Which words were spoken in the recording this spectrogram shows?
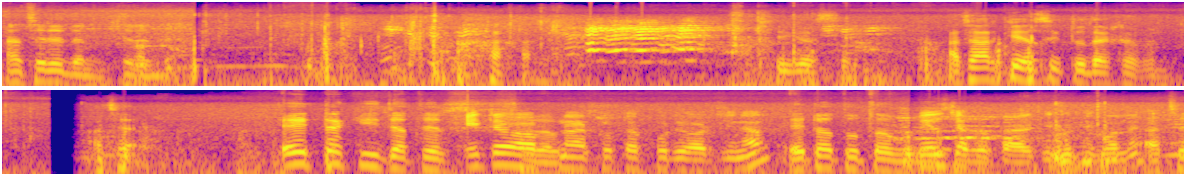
হ্যাঁ ছেড়ে দেন ছেড়ে দেন। ঠিক আছে। আচ্ছা আর কি আছে একটু দেখাবেন। আচ্ছা এইটা কি জাতের এটাও? আপনার তোতাপুরি অরিজিনাল এটা তো তো বেলচা তোতা আর কি যদি বলে? আচ্ছা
